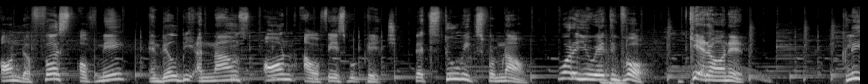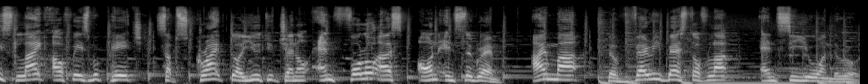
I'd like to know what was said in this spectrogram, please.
on the 1st of May and they'll be announced on our Facebook page. That's two weeks from now. What are you waiting for? Get on it! Please like our Facebook page, subscribe to our YouTube channel, and follow us on Instagram. I'm Mark, the very best of luck, and see you on the road.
